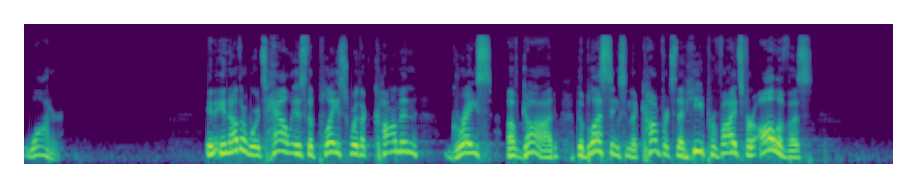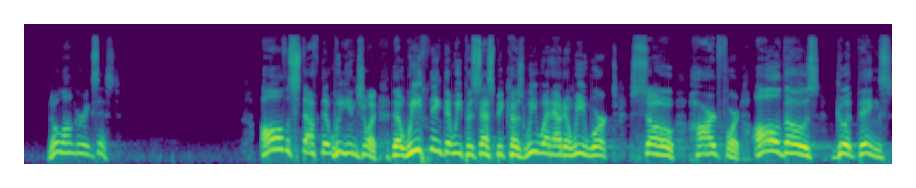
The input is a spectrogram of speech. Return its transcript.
water. In, in other words, hell is the place where the common grace of God, the blessings and the comforts that He provides for all of us, no longer exist. All the stuff that we enjoy, that we think that we possess because we went out and we worked so hard for it, all those good things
